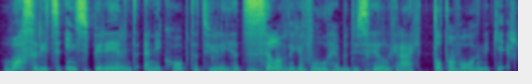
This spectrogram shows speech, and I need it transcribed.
Was er iets inspirerend? En ik hoop dat jullie hetzelfde gevoel hebben. Dus heel graag tot een volgende keer.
